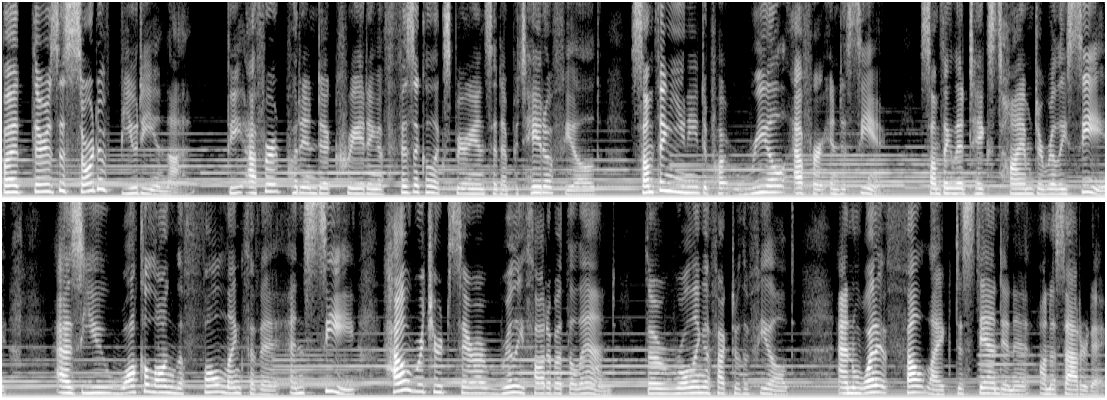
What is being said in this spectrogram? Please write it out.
But there's a sort of beauty in that. The effort put into creating a physical experience in a potato field, something you need to put real effort into seeing, something that takes time to really see, as you walk along the full length of it and see how Richard Serra really thought about the land, the rolling effect of the field, and what it felt like to stand in it on a Saturday.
